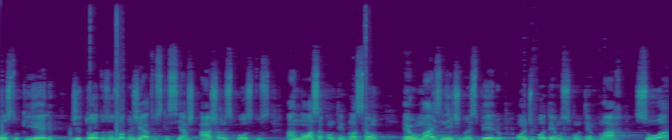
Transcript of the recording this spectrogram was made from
posto que ele, de todos os objetos que se acham expostos à nossa contemplação, é o mais nítido espelho onde podemos contemplar sua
